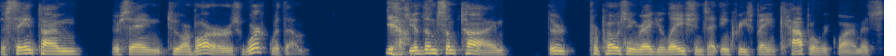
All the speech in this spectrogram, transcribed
At the same time, they're saying to our borrowers, work with them. Yeah. Give them some time. They're proposing regulations that increase bank capital requirements.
